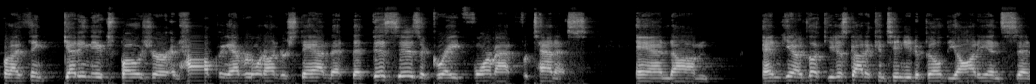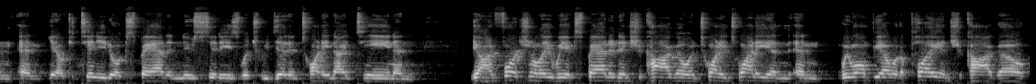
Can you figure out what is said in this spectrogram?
but I think getting the exposure and helping everyone understand that that this is a great format for tennis, and um, and you know, look, you just got to continue to build the audience and and you know continue to expand in new cities, which we did in 2019, and you know, unfortunately, we expanded in Chicago in 2020, and and we won't be able to play in Chicago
